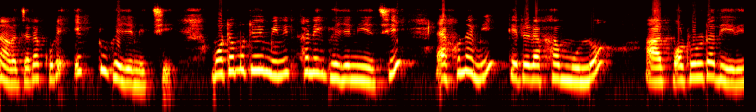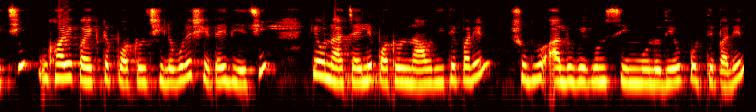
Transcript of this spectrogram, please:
নাড়াচাড়া করে একটু ভেজে নিচ্ছি। মোটামুটি ওই মিনিট খানেক ভেজে নিয়েছি। এখন আমি কেটে রাখা মূলো আর পটলটা দিয়ে দিচ্ছি। ঘরে কয়েকটা পটল ছিল বলে সেটাই দিয়েছি। কেউ না চাইলে পটল নাও দিতে পারেন। শুধু আলু, বেগুন, সিম, মূলো দিয়েও করতে পারেন।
